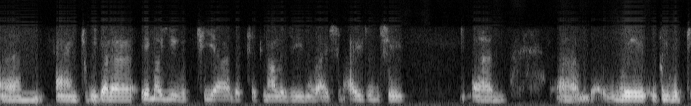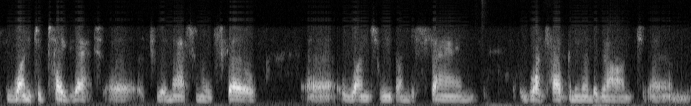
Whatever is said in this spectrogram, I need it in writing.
um, and we got a MOU with TIA, the Technology Innovation Agency, um, um, where we would want to take that uh, to a national scale uh, once we've understand what's happening on the ground um,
